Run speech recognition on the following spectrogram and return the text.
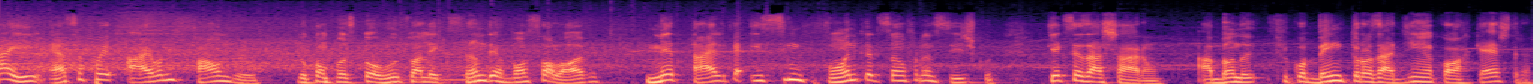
Tá aí, essa foi Iron Foundry, do compositor russo Alexander Bonsolov, metálica e sinfônica de São Francisco. O que, que vocês acharam? A banda ficou bem entrosadinha com a orquestra?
